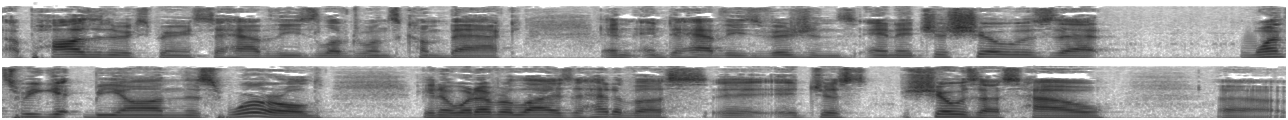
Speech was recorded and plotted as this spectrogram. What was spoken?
a positive experience to have these loved ones come back and, and to have these visions. And it just shows that once we get beyond this world, you know, whatever lies ahead of us, it, it just shows us how uh,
